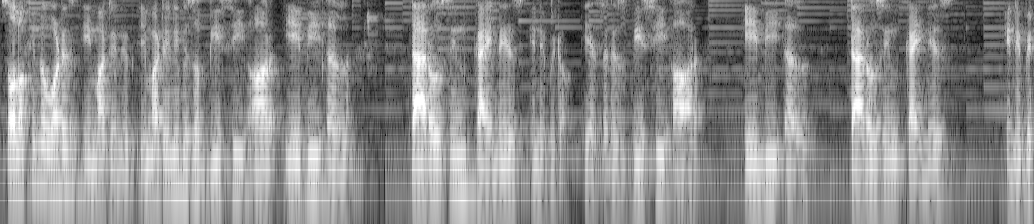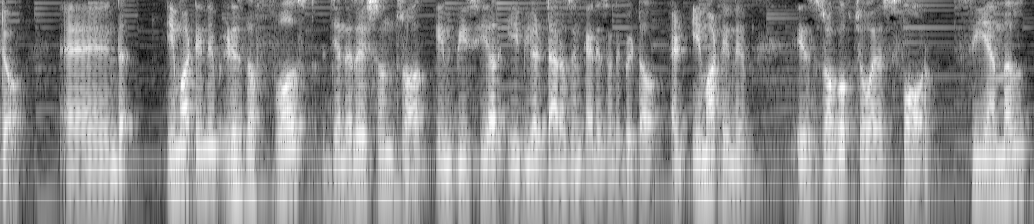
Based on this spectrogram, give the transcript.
So all of you know what is imatinib. Imatinib is a BCR-ABL tyrosine kinase inhibitor. Yes, it is BCR-ABL tyrosine kinase inhibitor. And imatinib it is the first generation drug in BCR-ABL tyrosine kinase inhibitor. And imatinib is drug of choice for CML,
